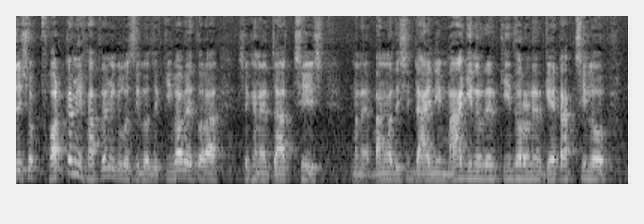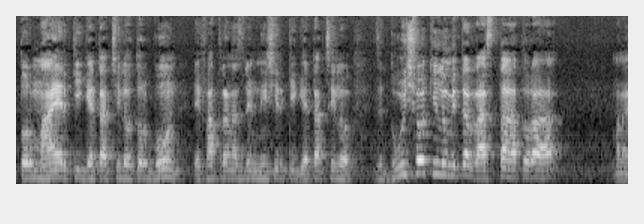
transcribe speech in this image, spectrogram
যেসব ফটকামি ফাতরামিগুলো ছিল যে কীভাবে তোরা সেখানে যাচ্ছিস মানে বাংলাদেশি ডাইনি মা গিনুরের কি ধরনের গেট আপ ছিল, তোর মায়ের কি গেট আপ ছিল, তোর বোন এই ফাতরা নাজরিন নিশির কি গেট আপ ছিল, যে দুইশো কিলোমিটার রাস্তা তোরা মানে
